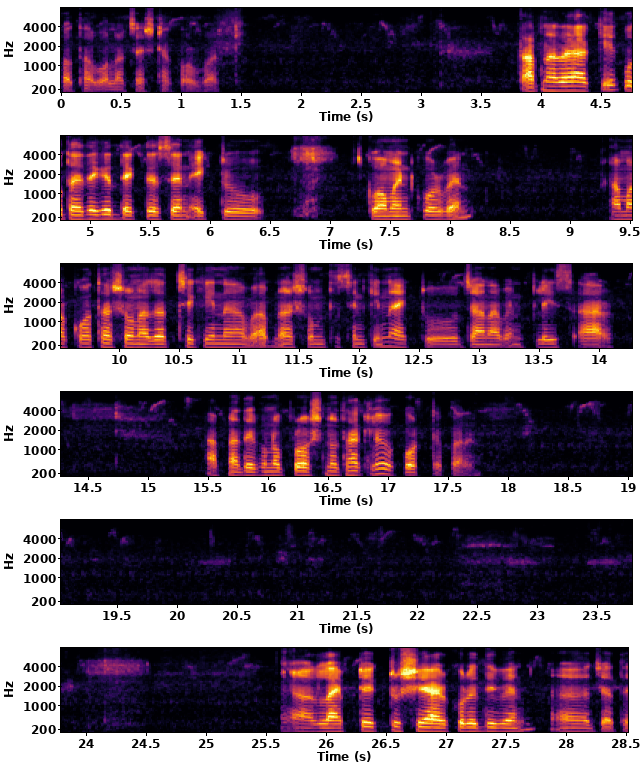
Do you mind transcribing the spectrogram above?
কথা বলার চেষ্টা করব আরকি। তো আপনারা কে কোথায় থেকে দেখতেছেন একটু কমেন্ট করবেন। আমার কথা শোনা যাচ্ছে কিনা বা আপনারা শুনতেছেন কিনা একটু জানাবেন প্লিজ। আর আপনাদের কোনো প্রশ্ন থাকলেও করতে পারেন। আর লাইভটা একটু শেয়ার করে দিবেন যাতে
